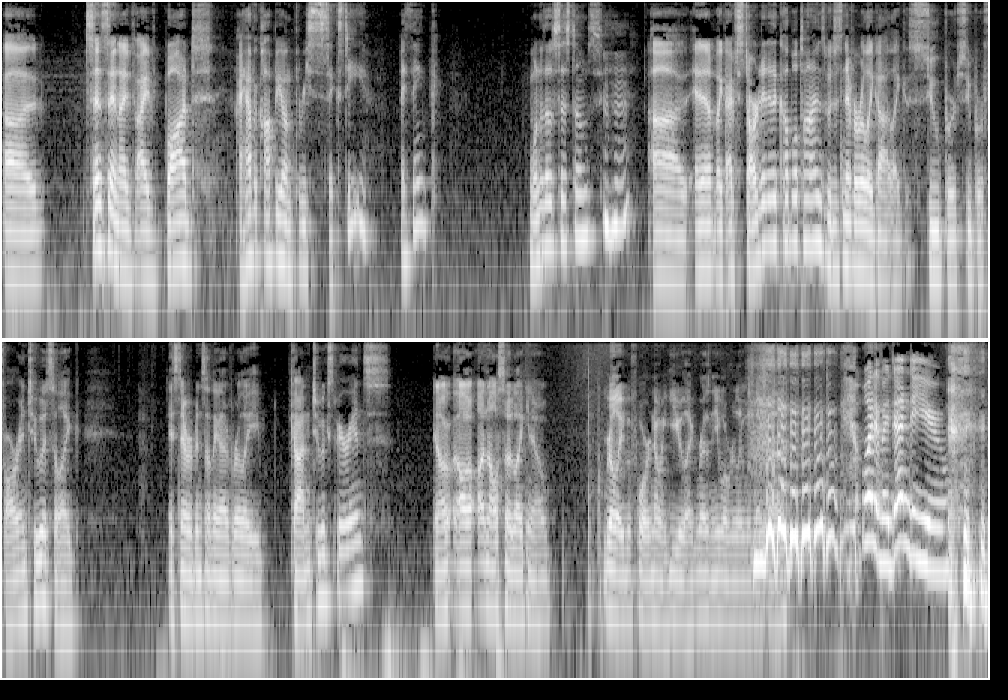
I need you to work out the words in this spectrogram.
uh since then I've I've bought I have a copy on 360, I think. One of those systems. Mm-hmm. Uh, and like I've started it a couple times, but just never really got like super super far into it. So like, it's never been something I've really gotten to experience. You know, and also like you know, really before knowing you, like Resident Evil really was like a, What have I done to you? It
